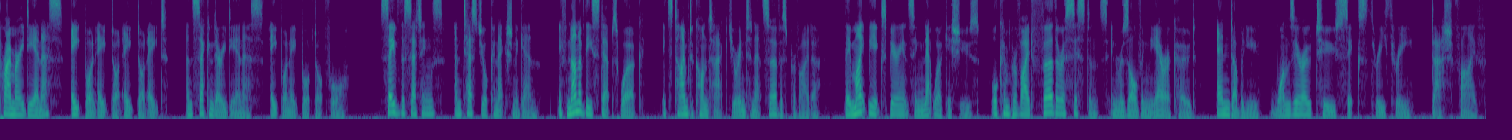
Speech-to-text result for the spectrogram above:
primary DNS 8.8.8.8 and secondary DNS 8.8.4. Save the settings and test your connection again. If none of these steps work, it's time to contact your internet service provider. They might be experiencing network issues or can provide further assistance in resolving the error code NW102633 5.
